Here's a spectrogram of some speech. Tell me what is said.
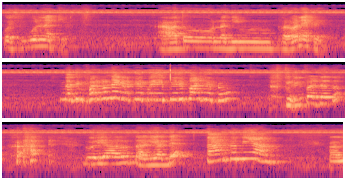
પછી બોલ નાખીએ. આવા તો નદી ફરવા નીકળે? નદી ફરવા નીકળે કે ભાઈ પેલી પાર જતો? પેલી પાર જતો? ડોઈ આલો તાલી આ દે. તારે તો નહીં આલ. હાલ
